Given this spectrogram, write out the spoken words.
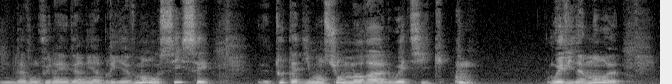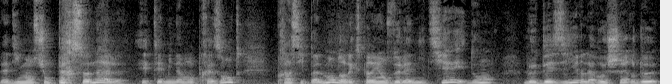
nous l'avons vu l'année dernière brièvement aussi, c'est toute la dimension morale ou éthique, où évidemment euh, la dimension personnelle est éminemment présente, principalement dans l'expérience de l'amitié et dans le désir, la recherche de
